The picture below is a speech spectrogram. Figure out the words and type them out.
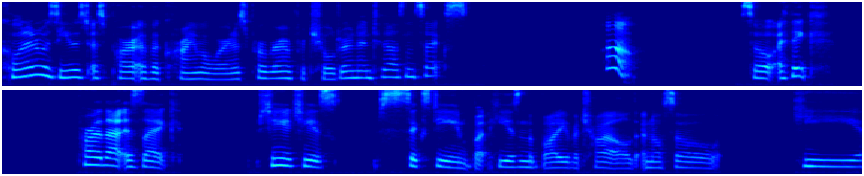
Conan was used as part of a crime awareness program for children in 2006. Oh. So I think part of that is like Shinichi is 16, but he is in the body of a child, and also he,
